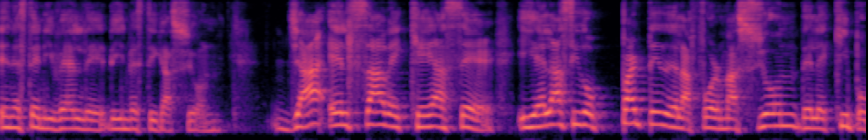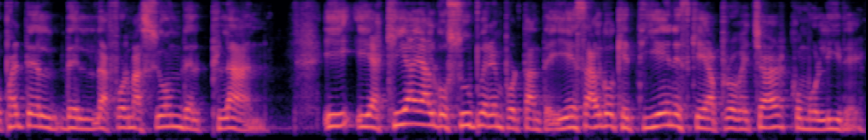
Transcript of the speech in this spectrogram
en este nivel de, de investigación, ya él sabe qué hacer y él ha sido parte de la formación del equipo, parte de la formación del plan. Y, y aquí hay algo súper importante y es algo que tienes que aprovechar como líder.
